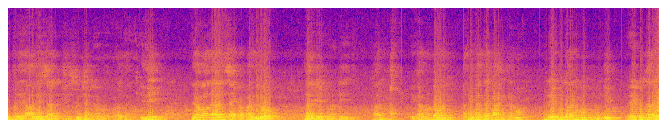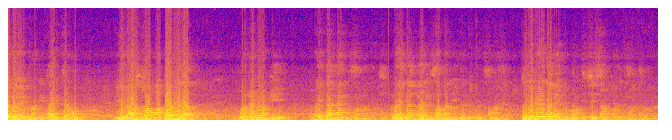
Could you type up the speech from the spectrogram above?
ఇప్పుడే ఆదేశాలు ఇచ్చి సూచనలు ఇవ్వడం కూడా ఇది దేవాదాయ శాఖ పరిధిలో జరిగేటువంటి కార్యక్రమం. ఇక రెండవది అతిపెద్ద కార్యక్రమం. రేపు జరగబోతుంది రేపు జరగబోయేటువంటి కార్యక్రమం ఈ రాష్ట్రం మొత్తం మీద ఉన్నటువంటి రైతాంగానికి సంబంధించి రైతాంగానికి సంబంధించినటువంటి సమస్య తొలి విడత మేము పూర్తి చేశాం మొదటి సంవత్సరంలో.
